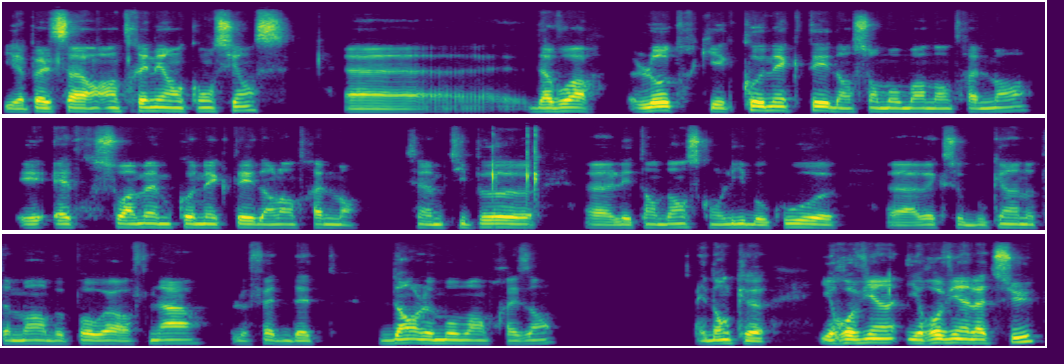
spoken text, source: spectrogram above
il appelle ça entraîner en conscience, euh, d'avoir l'autre qui est connecté dans son moment d'entraînement et être soi-même connecté dans l'entraînement. C'est un petit peu euh, les tendances qu'on lit beaucoup euh, avec ce bouquin, notamment The Power of Now, le fait d'être dans le moment présent. Et donc, il revient, il revient là-dessus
